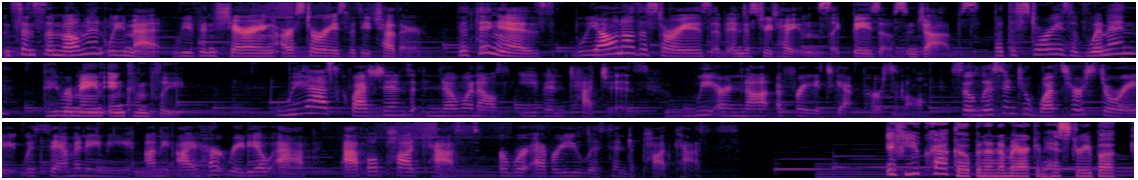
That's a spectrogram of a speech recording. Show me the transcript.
And since the moment we met, we've been sharing our stories with each other. The thing is, we all know the stories of industry titans like Bezos and Jobs, but the stories of women, they remain incomplete. We ask questions no one else even touches. We are not afraid to get personal. So listen to What's Her Story with Sam and Amy on the iHeartRadio app, Apple Podcasts, or wherever you listen to podcasts. If you crack open an American history book,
